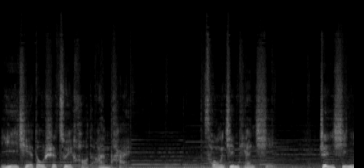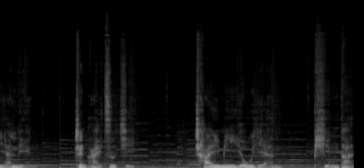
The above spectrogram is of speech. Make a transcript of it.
一切都是最好的安排。从今天起。珍惜年龄，珍爱自己，柴米油盐，平淡，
